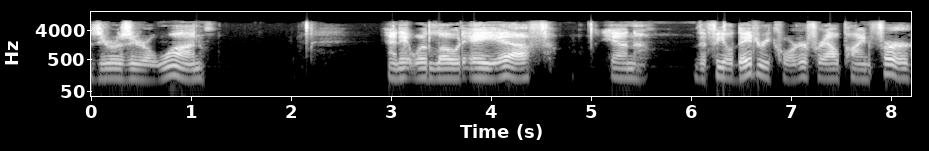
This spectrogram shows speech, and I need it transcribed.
001 and it would load AF in the field data recorder for alpine fir,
